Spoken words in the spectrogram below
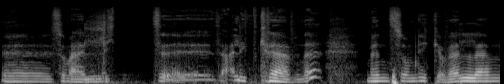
eh, som er litt, eh, er litt krevende, men som likevel eh,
